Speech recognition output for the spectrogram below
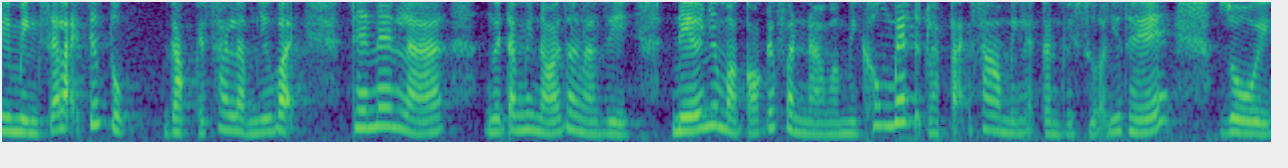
thì mình sẽ lại tiếp tục gặp cái sai lầm như vậy. Thế nên là người ta mới nói rằng là gì? Nếu như mà có cái phần nào mà mình không biết được là tại sao mình lại cần phải sửa như thế, rồi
